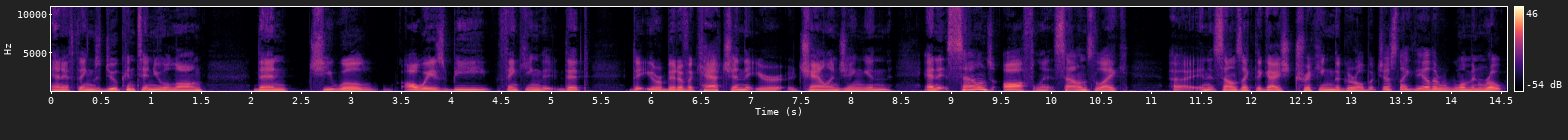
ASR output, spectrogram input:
And if things do continue along, then she will always be thinking that, that that you're a bit of a catch and that you're challenging and and it sounds awful and it sounds like uh, and it sounds like the guy's tricking the girl but just like the other woman wrote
